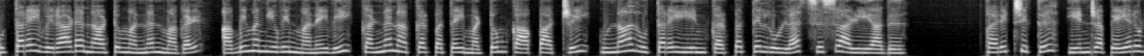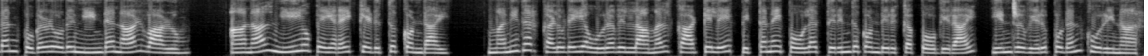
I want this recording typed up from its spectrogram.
உத்தரை விராட நாட்டு மன்னன் மகள் அபிமன்யுவின் மனைவி கண்ணன் அக்கற்பத்தை மட்டும் காப்பாற்றி உன்னால் உத்தரையின் கற்பத்தில் உள்ள சிசு அழியாது. பரீட்சித்து என்ற பெயருடன் புகழோடு நீண்ட நாள் வாழும். ஆனால் நீயோ பெயரை கெடுத்துக் கொண்டாய். மனிதர்களுடைய உறவில்லாமல் காட்டிலே பித்தனை போல திரிந்து கொண்டிருக்கப் போகிறாய் என்று வெறுப்புடன் கூறினார்.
